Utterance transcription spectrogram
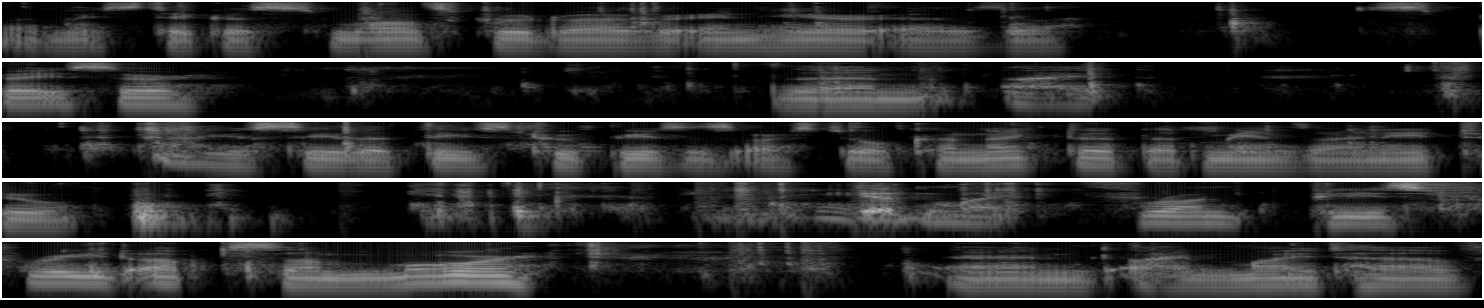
let me stick a small screwdriver in here as a spacer then I you see that these two pieces are still connected. That means I need to get my front piece freed up some more and I might have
